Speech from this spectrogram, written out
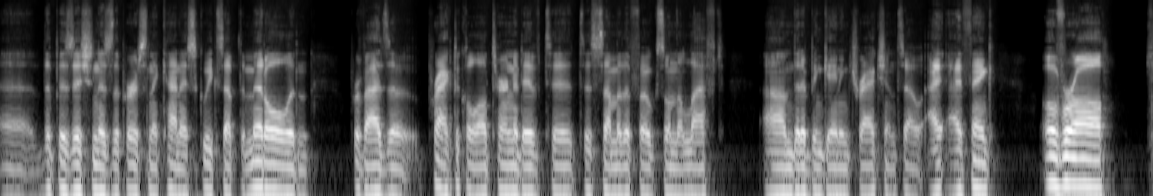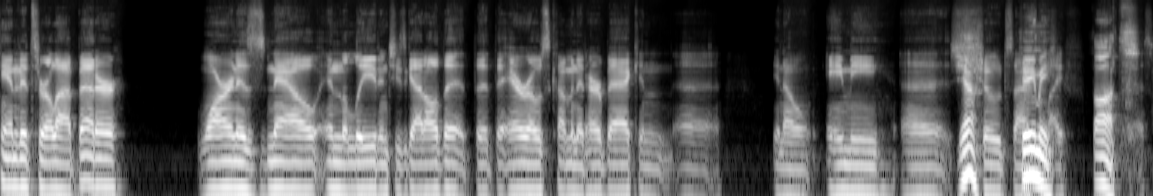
uh, the position as the person that kind of squeaks up the middle and provides a practical alternative to to some of the folks on the left um, that have been gaining traction. So I, I, think overall candidates are a lot better. Warren is now in the lead, and she's got all the the, the arrows coming at her back, and uh, you know Amy uh, yeah. showed signs Jamie, of life. Thoughts?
